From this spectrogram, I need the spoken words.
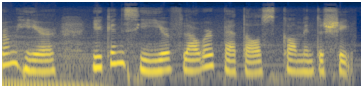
From here, you can see your flower petals come into shape.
